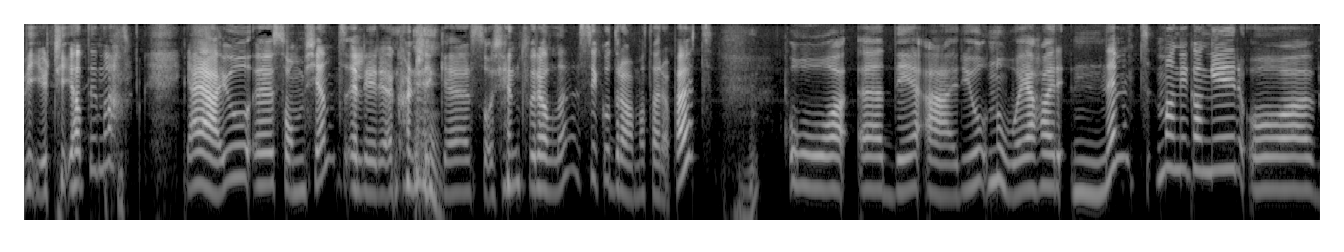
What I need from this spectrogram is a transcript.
vier tida til nå. Jeg er jo som kjent, eller kanskje ikke så kjent for alle, psykodramaterapeut. Og eh, det er jo noe jeg har nevnt mange ganger og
